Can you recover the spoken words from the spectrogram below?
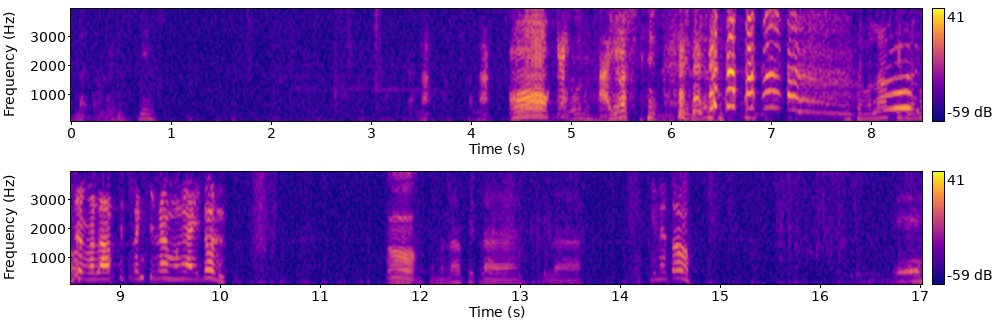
Na, yay. Sana, sana. Okay. Ayos. Sa malapit lang. Sa malapit lang sila mga idol. Oh, Sa malapit lang. Sila. okay na to. Eh.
